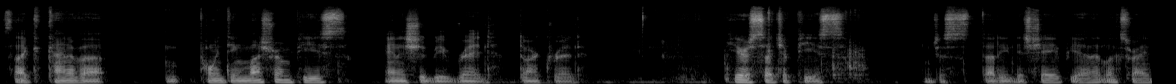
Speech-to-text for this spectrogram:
It's like kind of a pointing mushroom piece, and it should be red, dark red. Here's such a piece. Just study the shape. Yeah, that looks right.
